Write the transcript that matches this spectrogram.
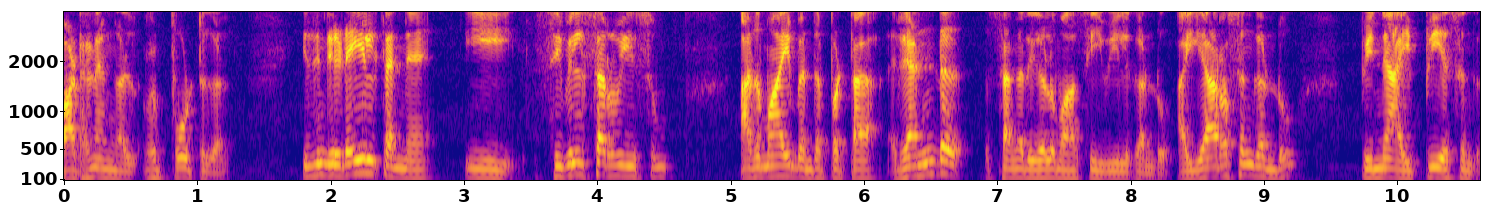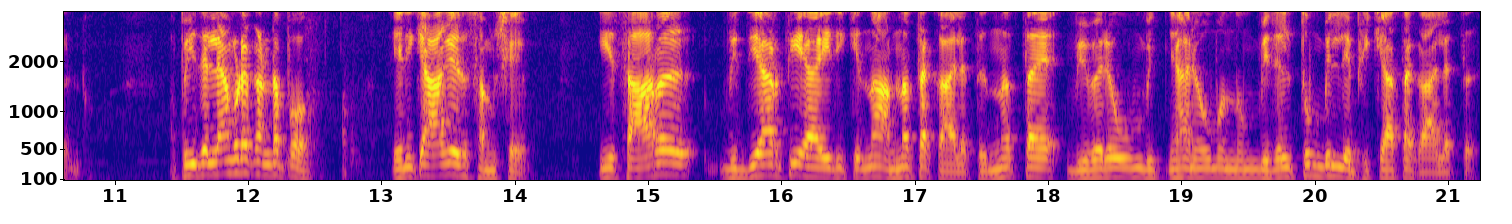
പഠനങ്ങൾ റിപ്പോർട്ടുകൾ. ഇതിന്റെ ഇടയിൽ തന്നെ ഈ സിവിൽ സർവീസും അതുമായി ബന്ധപ്പെട്ട രണ്ട് സംഗതികളും ആ സി വിയിൽ കണ്ടു. ഐ ആർ എസും കണ്ടു പിന്നെ ഐ പി എസും കണ്ടു. അപ്പോൾ ഇതെല്ലാം കൂടെ കണ്ടപ്പോൾ എനിക്കാകെ ഒരു സംശയം. ഈ സാറ് വിദ്യാർത്ഥിയായിരിക്കുന്ന അന്നത്തെ കാലത്ത് ഇന്നത്തെ വിവരവും വിജ്ഞാനവും ഒന്നും വിരൽത്തുമ്പിൽ ലഭിക്കാത്ത കാലത്ത്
